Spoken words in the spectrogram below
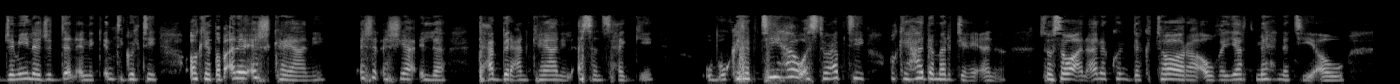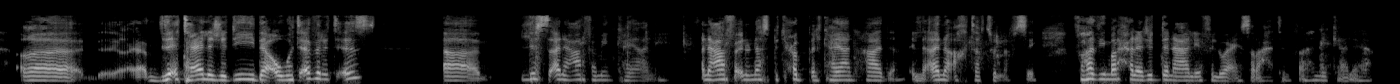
جميلة جدا إنك أنت قلتي أوكي طب أنا إيش كياني؟ إيش الأشياء اللي تعبر عن كياني الأسنس حقي؟ وكتبتيها واستوعبتي أوكي هذا مرجعي أنا. سو سواء أنا كنت دكتورة أو غيرت مهنتي أو آه، بدأت عائلة جديدة أو وات ايفر ات از لسه أنا عارفة مين كياني. أنا عارفة إنه الناس بتحب الكيان هذا اللي أنا أخترته لنفسي. فهذه مرحلة جدا عالية في الوعي صراحة فأهنيك عليها.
